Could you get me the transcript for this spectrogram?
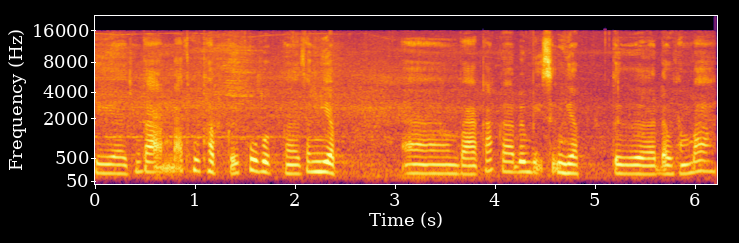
thì à, chúng ta đã thu thập cái khu vực doanh nghiệp và các đơn vị sự nghiệp từ đầu tháng 3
